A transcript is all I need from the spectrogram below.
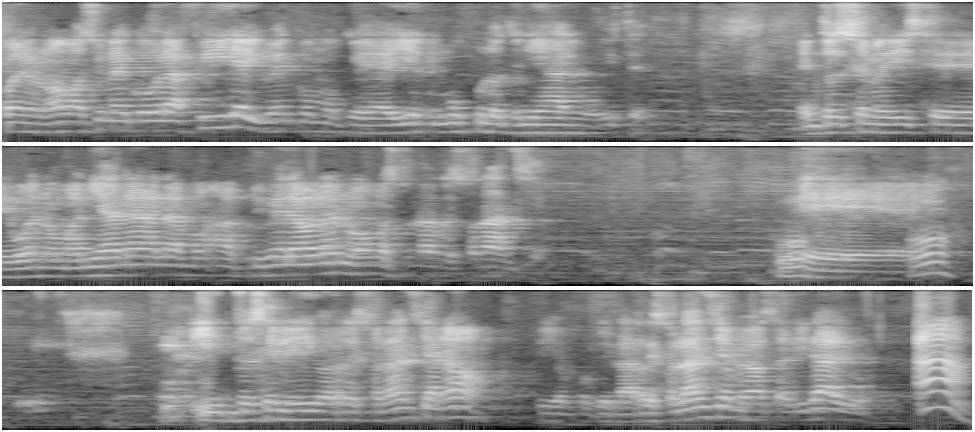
bueno, nos vamos a hacer una ecografía y ven como que ahí el músculo tenía algo, ¿viste? Entonces me dice, bueno, mañana a, la- a primera hora nos vamos a hacer una resonancia. Eh, Y entonces le digo, resonancia no, digo, porque en la resonancia me va a salir algo. Ah,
